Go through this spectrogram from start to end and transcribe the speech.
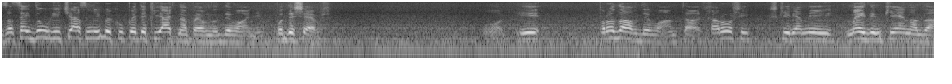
За цей довгий час міг би купити 5, напевно, диванів, подешевше. От. І продав диван. Так, хороший шкіряний Made in Canada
